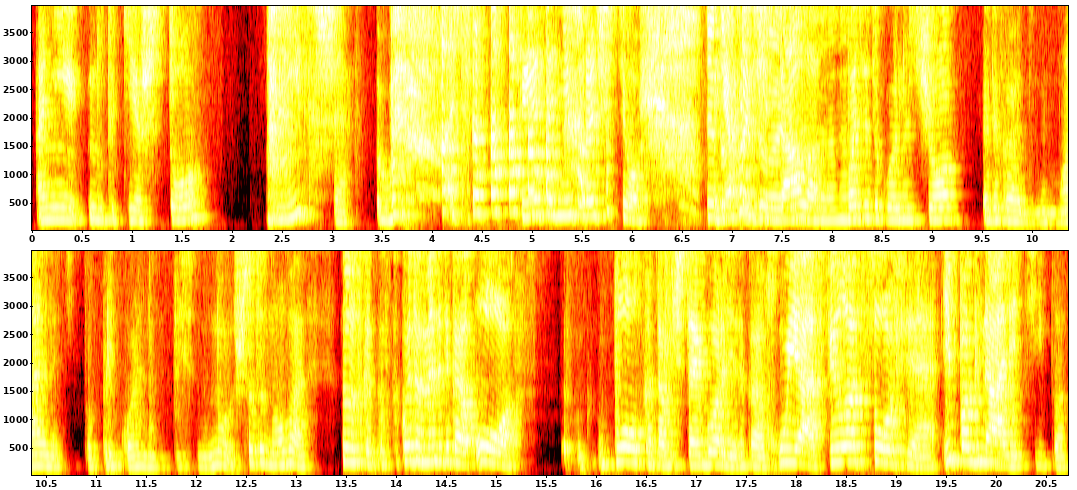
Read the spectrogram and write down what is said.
Они, ну, такие, что? Ницше? Ты это не прочтешь. Я прочитала. Батя такой, ну чё? Я такая, да нормально, типа, прикольно написано. Ну, что-то новое. Ну, вот в какой-то момент я такая, о, полка там в Читай-городе такая, хуя, философия. И погнали, типа.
